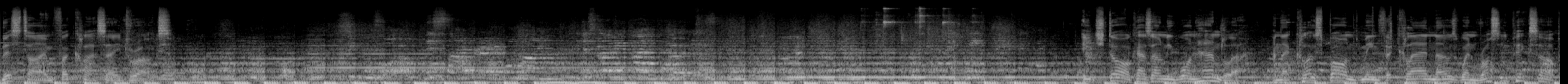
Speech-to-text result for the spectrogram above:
this time for Class A drugs. This side, one line. Just go your phone, Each dog has only one handler, and their close bond means that Claire knows when Rossi picks up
